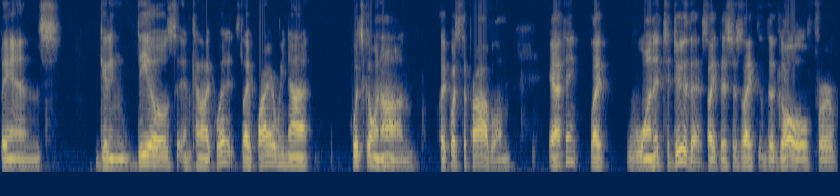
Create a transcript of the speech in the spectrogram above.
bands getting deals and kind of like what it's like why are we not what's going on like what's the problem and i think like wanted to do this like this is like the goal for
